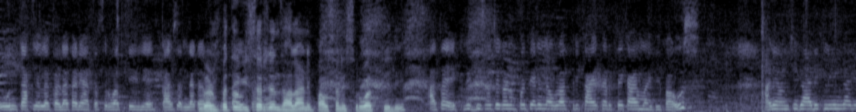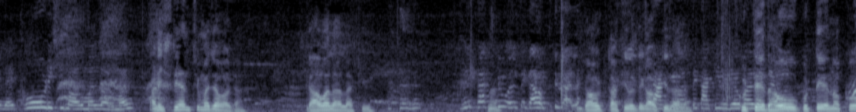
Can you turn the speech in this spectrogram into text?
ऊन टाकलेलं कडक आणि आता सुरुवात केली आहे. काल संध्याकाळी गणपती विसर्जन झालं आणि पावसाने सुरुवात केली. आता एकवीस दिवसाचे गणपती आणि नवरात्री काय करते काय माहिती पाऊस? आणि आमची गाडी क्लीन झालेली आहे. थोडीशी नॉर्मल नॉर्मल आणि स्त्रियांची मजा बघा. गावाला आला की. गावठी गाव काकी बोलते गावठी झाला. कुठे धावू कुठे नको.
